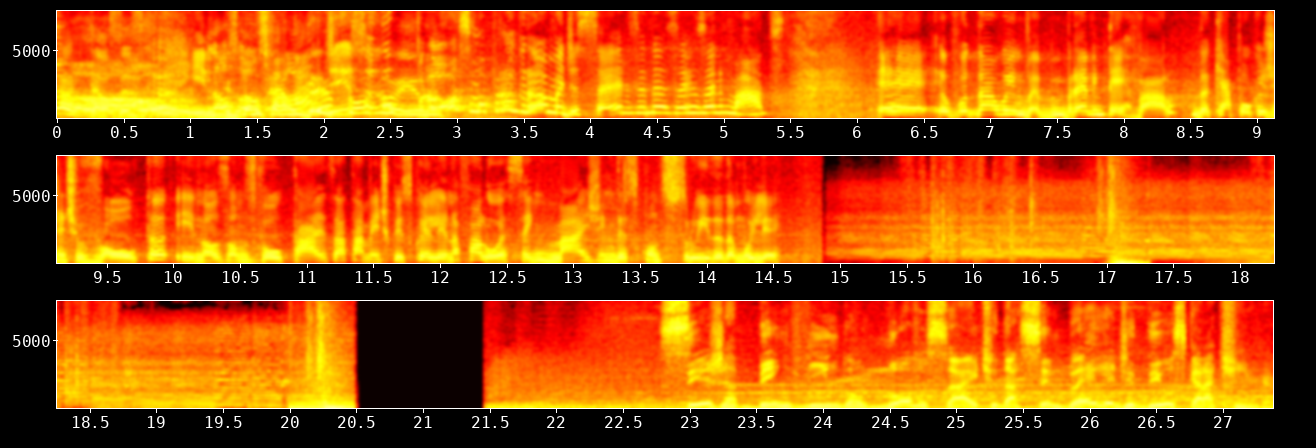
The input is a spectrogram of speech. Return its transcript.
Até os desenhos. E nós vamos falar disso no próximo programa de séries e desenhos animados. É, eu vou dar um breve intervalo, daqui a pouco a gente volta e nós vamos voltar exatamente com isso que a Helena falou, essa imagem desconstruída da mulher. Seja bem-vindo ao novo site da Assembleia de Deus Caratinga.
